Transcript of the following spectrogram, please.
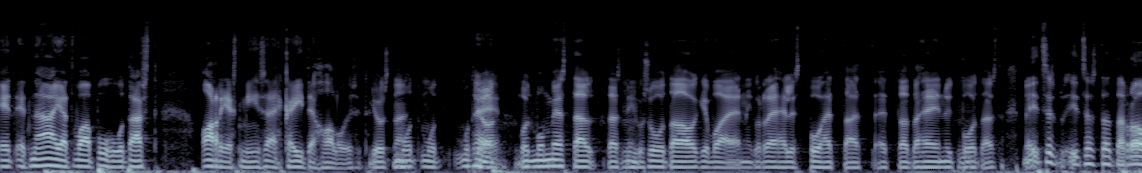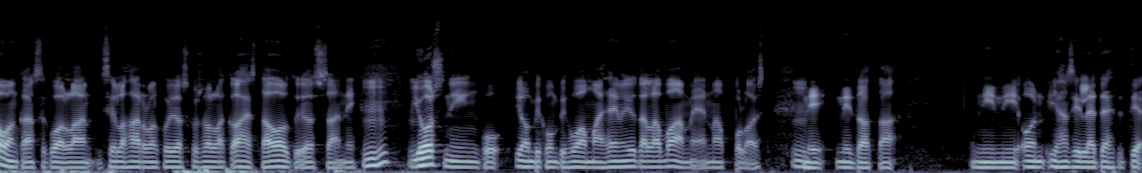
että et nämä äijät vaan puhuu tästä arjesta, mihin sä ehkä itse haluisit. Just näin. Mut, mut, mut Joo, hei, Mutta mun mielestä täällä, tästä mm. niinku suuta auki vaan ja niinku rehellistä puhetta, että et tota, hei nyt puhutaan sitä. Me itse itse asiassa tota Rouvan kanssa, kun ollaan silloin harvoin, kun joskus ollaan kahdesta oltu jossain, niin Mhm, mm-hmm. jos niinku jompikumpi huomaa, että hei me jutellaan vaan meidän nappuloista, mm. niin, niin tota, niin, niin on ihan silleen tehty tie,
